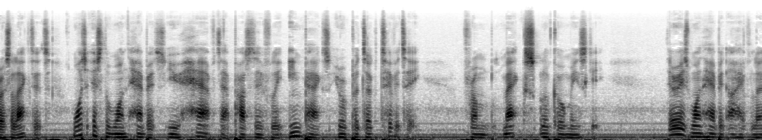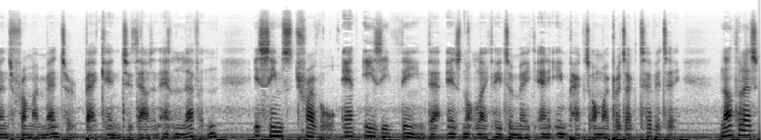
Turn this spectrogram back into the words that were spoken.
Quora selected What is the one habit you have that positively impacts your productivity? From Max Lukominskyi. There is one habit I have learned from my mentor back in 2011. It seems trivial and easy thing that is not likely to make any impact on my productivity. Nonetheless,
